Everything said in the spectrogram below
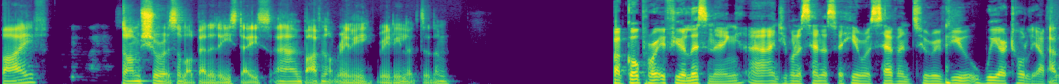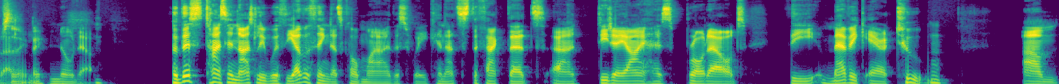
Five, so I'm sure it's a lot better these days. Um, but I've not really really looked at them. But GoPro, if you're listening uh, and you want to send us a Hero 7 to review, we are totally up for that. Absolutely. that. No doubt. So this ties in nicely with the other thing that's caught my eye this week, and that's the fact that uh, DJI has brought out the Mavic Air 2. Hmm. Um,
